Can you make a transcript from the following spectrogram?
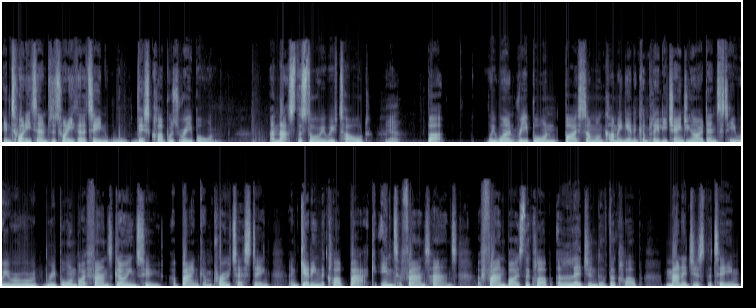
in 2010 to 2013 this club was reborn, and that's the story we've told. Yeah. But we weren't reborn by someone coming in and completely changing our identity. We were re- reborn by fans going to a bank and protesting and getting the club back into fans' hands. A fan buys the club, a legend of the club manages the team,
